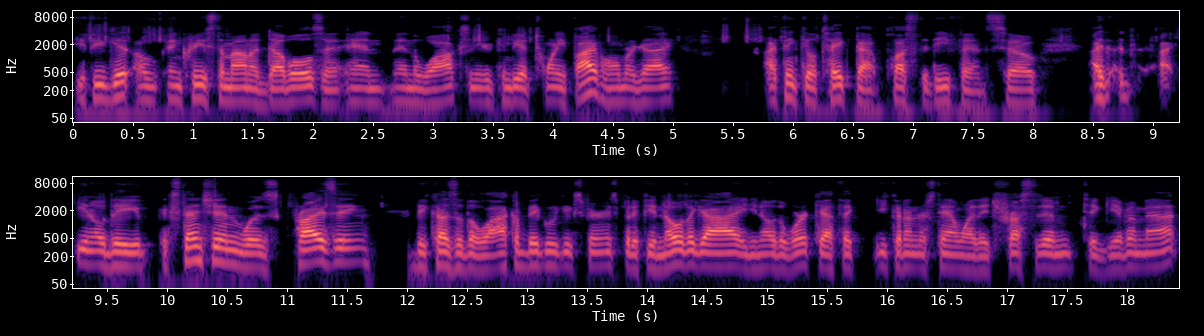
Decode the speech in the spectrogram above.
if you get an increased amount of doubles and, and, and the walks and you can be a 25 homer guy, I think you'll take that plus the defense. So, I, I you know, the extension was surprising because of the lack of big league experience. But if you know the guy, and you know the work ethic, you can understand why they trusted him to give him that.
